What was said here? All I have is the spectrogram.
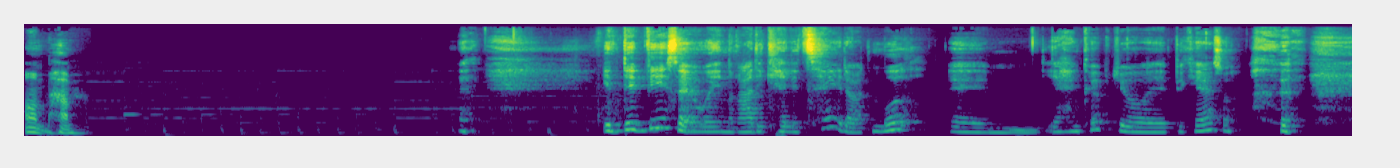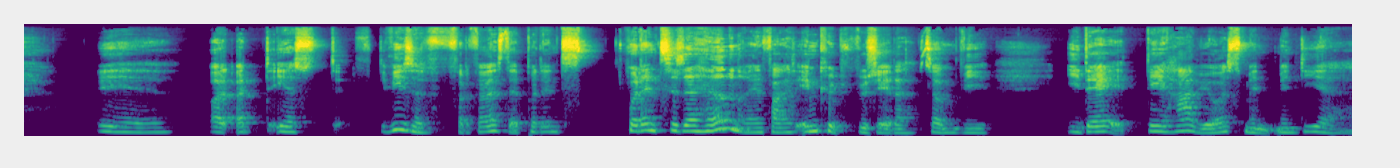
om ham. Ja, det viser jo en radikalitet og et mod. Øh, ja, han købte jo øh, Picasso. øh, og og det, det viser for det første, at på den, på den tid, der havde man rent faktisk indkøbsbudgetter, som vi i dag, det har vi også, men, men de, er,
